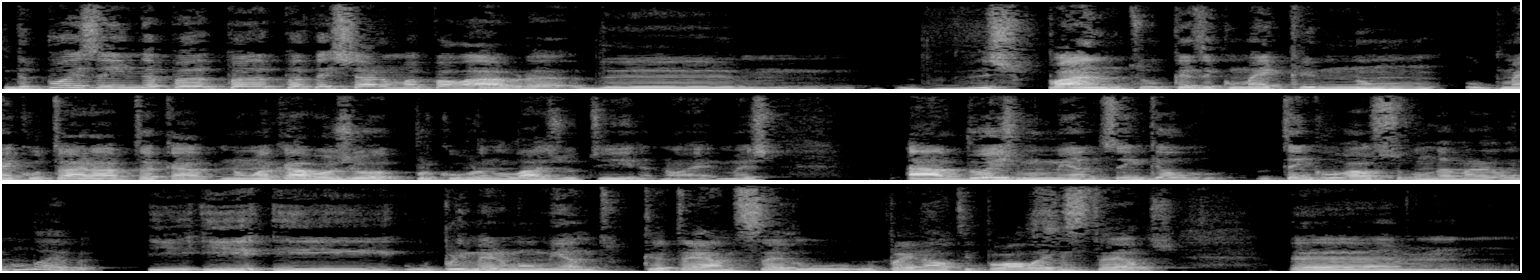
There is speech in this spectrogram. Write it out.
Depois, ainda para, para, para deixar uma palavra de de espanto, quer dizer, como é que num, como é que o Tarapto acaba, não acaba o jogo, porque o Bruno Lage o tira, não é? Mas há dois momentos em que ele tem que levar o segundo amarelo e não leva. E, e, e o primeiro momento, que até antecede o, o penalti para o Alex Telles, um,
